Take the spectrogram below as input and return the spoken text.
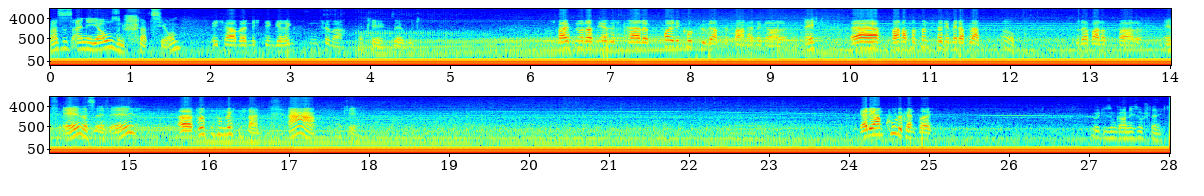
Was ist eine Jausenstation? Ich habe nicht den geringsten Schimmer. Okay, sehr gut. Ich weiß nur, dass er sich gerade voll den Kotflügel abgefahren hätte gerade. Echt? Ja, ja, war noch so 5 cm Platz. Oh. Da war das gerade. FL? Was ist FL? Äh, Fürstentum Liechtenstein. Ah, okay. Ja, die haben coole Kennzeichen. Ja, Die sind gar nicht so schlecht.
